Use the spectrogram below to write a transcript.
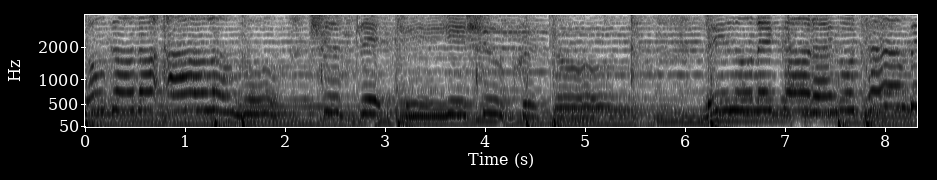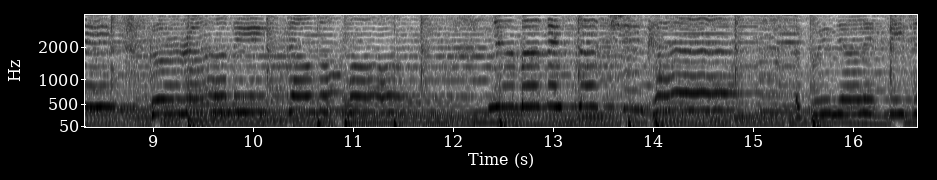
လောကသားအလုံးကိုချစ်တဲ့ခင်ယေရှုခရစ်တော် အသွေးများလေးစီးကြ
